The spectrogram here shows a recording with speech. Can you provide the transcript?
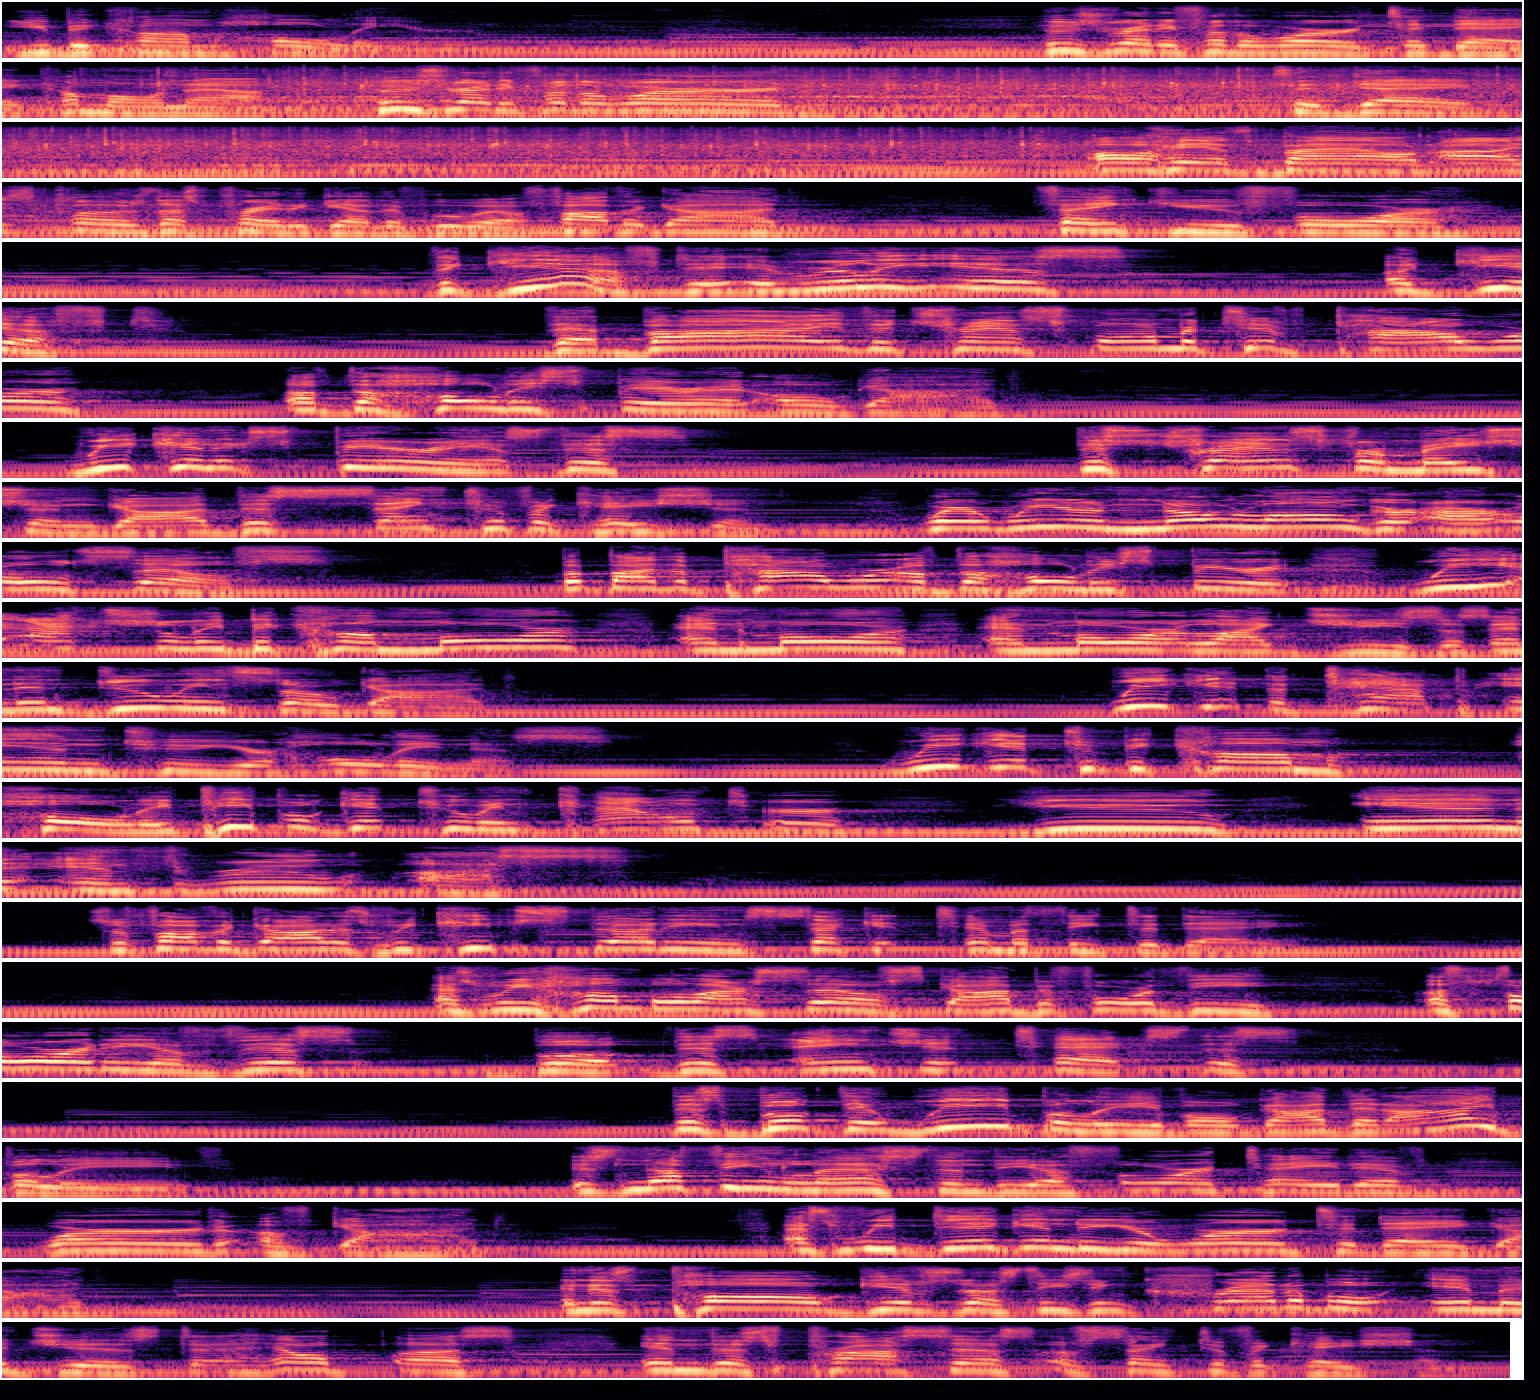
you become holier. Who's ready for the word today? Come on now. Who's ready for the word today? All hands bowed, eyes closed. Let's pray together if we will. Father God, thank you for the gift. It really is a gift that by the transformative power of the Holy Spirit, oh God, we can experience this, this transformation, God, this sanctification, where we are no longer our old selves, but by the power of the Holy Spirit, we actually become more and more and more like Jesus. And in doing so, God, we get to tap into your holiness. We get to become holy. People get to encounter you in and through us. So, Father God, as we keep studying Second Timothy today, as we humble ourselves, God, before the authority of this book, this ancient text, this, this book that we believe, oh God, that I believe, is nothing less than the authoritative Word of God. As we dig into your Word today, God, and as Paul gives us these incredible images to help us in this process of sanctification,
